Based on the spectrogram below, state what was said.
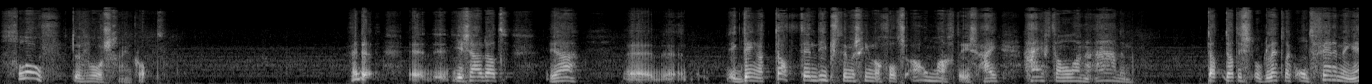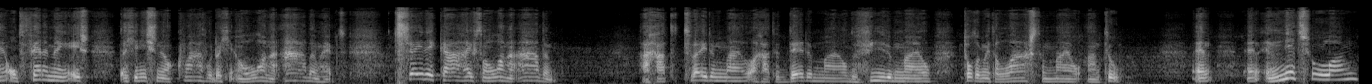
geloof tevoorschijn komt. Eh, je zou dat, ja, eh, ik denk dat dat ten diepste misschien wel Gods almacht is. Hij, hij heeft een lange adem. Dat, dat is ook letterlijk ontferming. Hè? Ontferming is dat je niet snel kwaad wordt, dat je een lange adem hebt. Het CDK heeft een lange adem. Hij gaat de tweede mijl, hij gaat de derde mijl, de vierde mijl, tot en met de laatste mijl aan toe. En, en, net zo lang,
